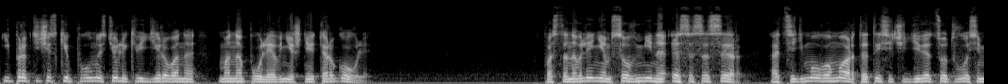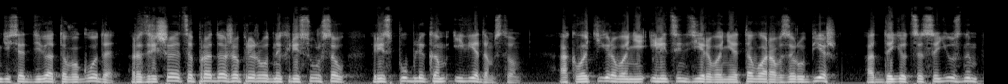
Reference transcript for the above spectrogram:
и практически полностью ликвидирована монополия внешней торговли. Постановлением Совмина СССР от 7 марта 1989 года разрешается продажа природных ресурсов республикам и ведомствам, а квотирование и лицензирование товаров за рубеж отдается союзным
